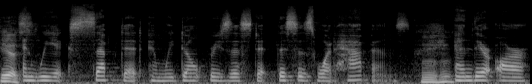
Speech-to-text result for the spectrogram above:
Yes. And we accept it and we don't resist it. This is what happens. Mm-hmm. And there are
